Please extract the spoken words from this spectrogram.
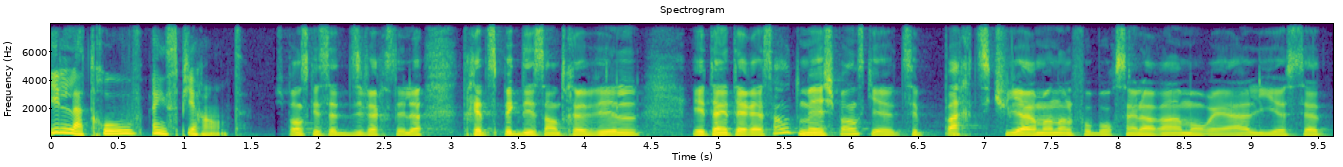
il la trouve inspirante. Pense que cette diversité-là, très typique des centres-villes, est intéressante, mais je pense que particulièrement dans le Faubourg Saint-Laurent à Montréal, il y a cette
